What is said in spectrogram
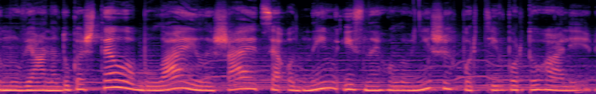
Тому Віана ду Каштелло була і лишається одним із найголовніших портів Португалії.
